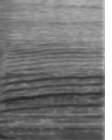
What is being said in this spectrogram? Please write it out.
high.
